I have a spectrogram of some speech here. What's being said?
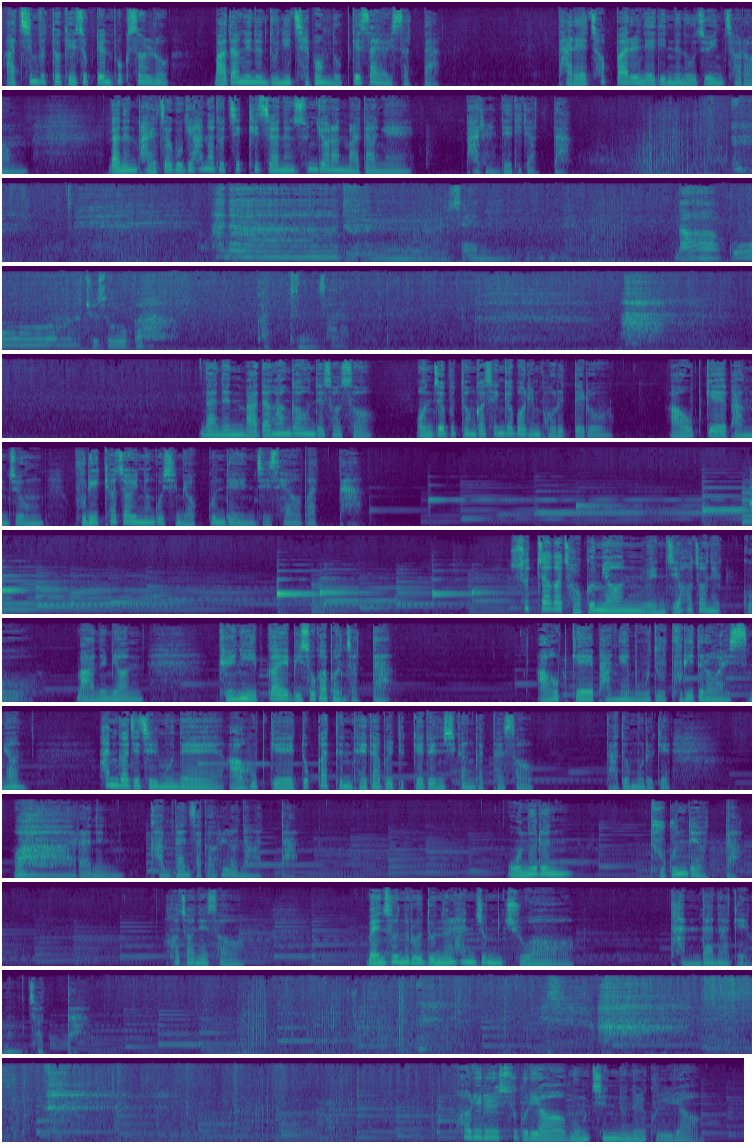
아침부터 계속된 폭설로 마당에는 눈이 제법 높게 쌓여 있었다. 달에 첫 발을 내딛는 오주인처럼 나는 발자국이 하나도 찍히지 않은 순결한 마당에 발을 내디뎠다. 하나, 둘, 셋, 나하고 주소가 같은 사람들. 나는 마당 한가운데 서서 언제부턴가 생겨버린 버릇대로 아홉 개의 방 중 불이 켜져 있는 곳이 몇 군데인지 세어봤다. 숫자가 적으면 왠지 허전했고, 많으면 괜히 입가에 미소가 번졌다. 아홉 개의 방에 모두 불이 들어와 있으면 한 가지 질문에 아홉 개의 똑같은 대답을 듣게 된 시간 같아서 나도 모르게 와 라는 감탄사가 흘러나왔다. 오늘은 두 군데였다. 허전해서 맨손으로 눈을 한 줌 주어 단단하게 뭉쳤다. 허리를 수그려 뭉친 눈을 굴려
